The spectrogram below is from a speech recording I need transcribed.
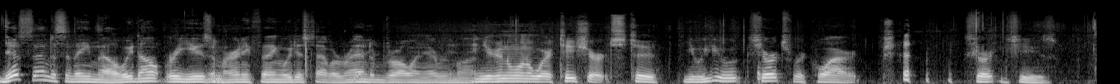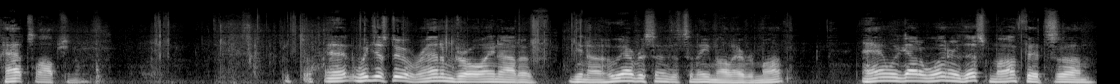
Just send us an email. We don't reuse them or anything. We just have a random drawing every month. And you're going to want to wear T-shirts too. You, you shirts required. Shirt and shoes. Hats optional. Uh, And we just do a random drawing out of, you know, whoever sends us an email every month. And we got a winner this month. It's um,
